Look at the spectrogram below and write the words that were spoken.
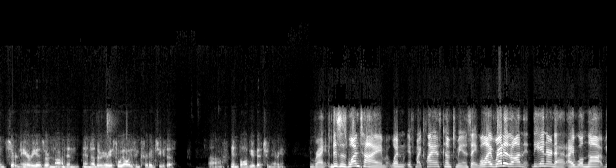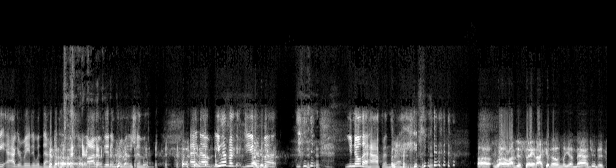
in certain areas or not in, in other areas. So we always encourage you to um, involve your veterinarian. Right. This is one time when if my clients come to me and say, "Well, I read it on the internet," I will not be aggravated with them because there's a lot of good information there. And um, you have a do you have a you know that happens, right? Uh, well, I'm just saying, I can only imagine it's,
